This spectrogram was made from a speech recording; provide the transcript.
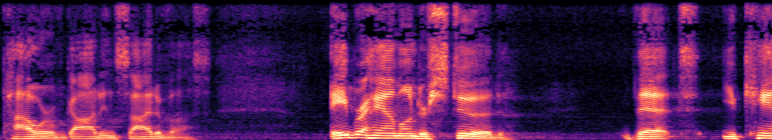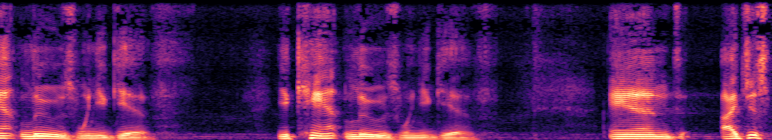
power of God inside of us. Abraham understood that you can't lose when you give. You can't lose when you give. And I just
